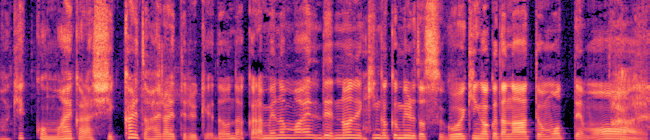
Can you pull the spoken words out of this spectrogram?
まあまあ結構前からしっかりと入られてるけど、だから目の前でのね、金額見るとすごい金額だなって思っても、はい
